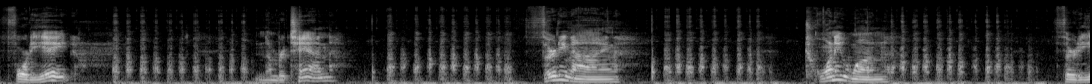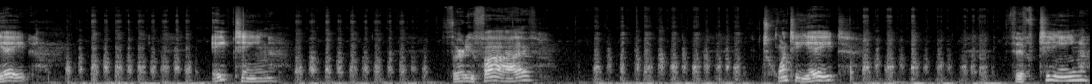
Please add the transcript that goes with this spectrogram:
48, number 10, 39, 21, 38, 18, 35, 28, 15,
